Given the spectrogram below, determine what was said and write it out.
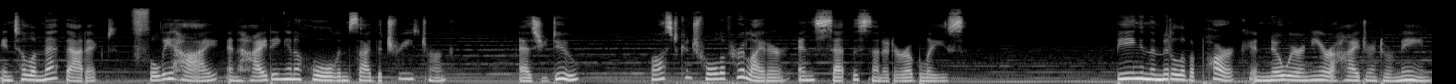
Until a meth addict, fully high and hiding in a hole inside the tree trunk, as you do, lost control of her lighter and set the Senator ablaze. Being in the middle of a park and nowhere near a hydrant or main,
